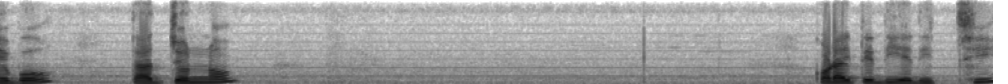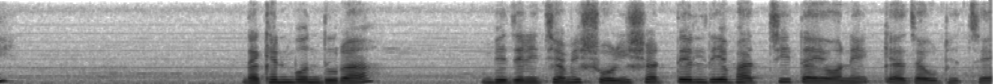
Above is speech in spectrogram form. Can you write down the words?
নেব। তার জন্য কড়াইতে দিয়ে দিচ্ছি। দেখেন বন্ধুরা, ভেজে নিচ্ছি। আমি সরিষার তেল দিয়ে ভাজছি, তাই অনেক ক্যাজা উঠেছে।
